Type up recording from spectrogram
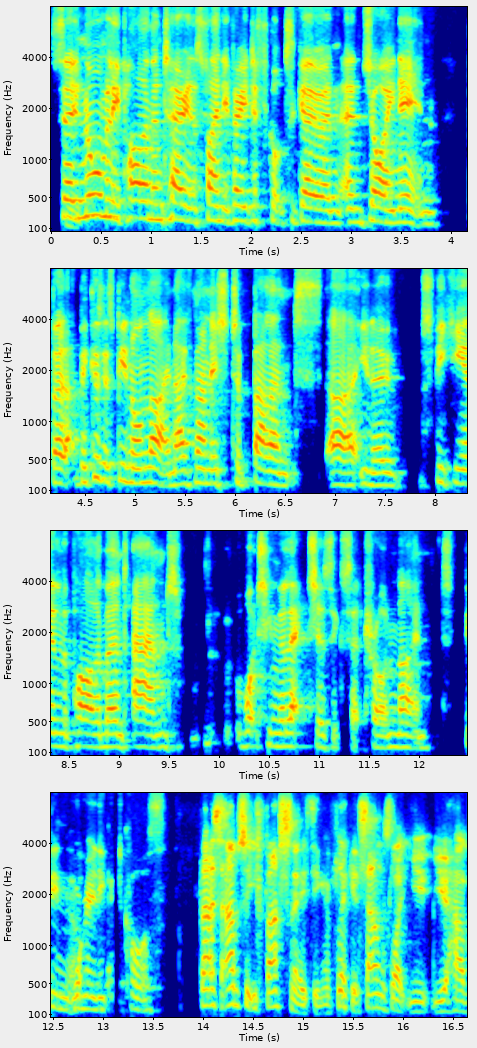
So yeah. normally parliamentarians find it very difficult to go and, and join in. But because it's been online, I've managed to balance, uh, you know, speaking in the parliament and watching the lectures, etc., online. It's been a really good course. That's absolutely fascinating. And Flick, it sounds like you you have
